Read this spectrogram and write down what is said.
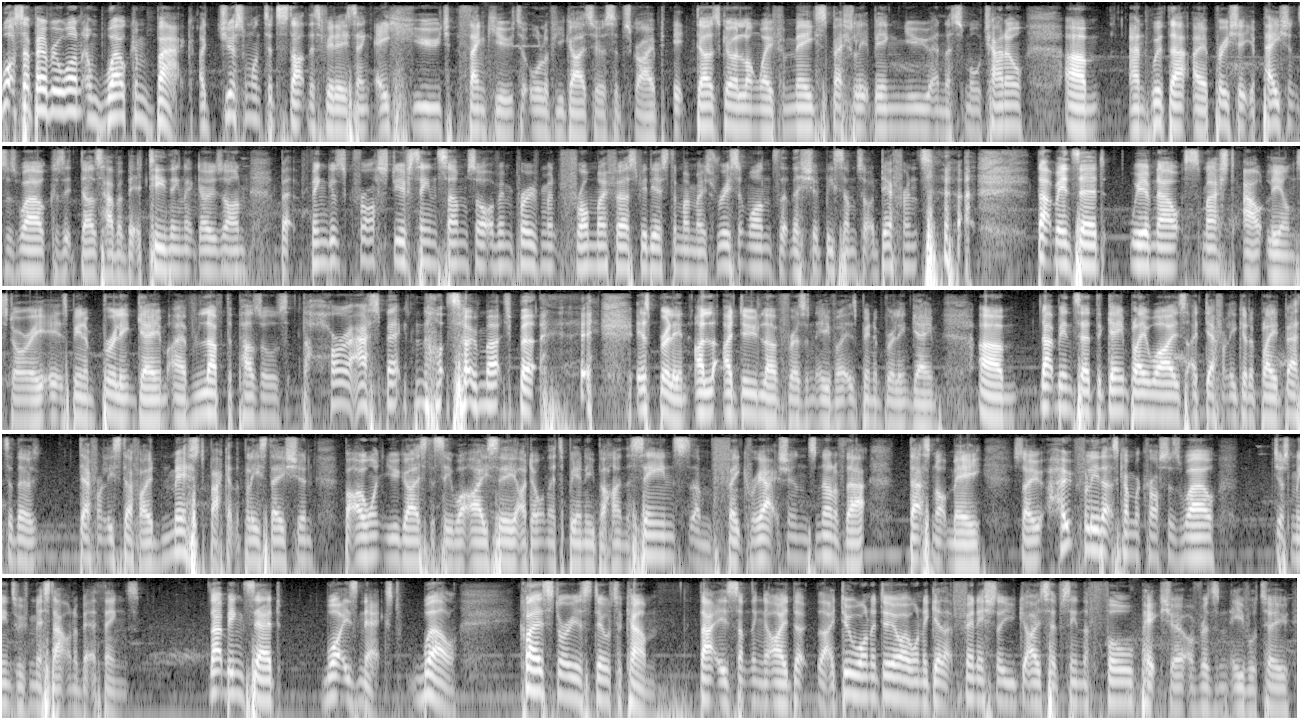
What's up everyone and welcome back. I just wanted to start this video saying a huge thank you to all of you guys who are subscribed. It does go a long way for me, especially it being new and a small channel. Um, and with that, I appreciate your patience as well because it does have a bit of teething that goes on. But fingers crossed you've seen some sort of improvement from my first videos to my most recent ones, that there should be some sort of difference. that being said, we have now smashed out Leon's Story. It's been a brilliant game. I have loved the puzzles. The horror aspect, not so much, but it's brilliant. I, I do love Resident Evil. It's been a brilliant game. Um, that being said, the gameplay wise, I definitely could have played better. There's definitely stuff I'd missed back at the police station, but I want you guys to see what I see. I don't want there to be any behind the scenes, um, fake reactions, none of that. That's not me. So hopefully that's come across as well. Just means we've missed out on a bit of things. That being said, what is next? Well, Claire's story is still to come. That is something that I, that, that I do want to do. I want to get that finished so you guys have seen the full picture of Resident Evil 2.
